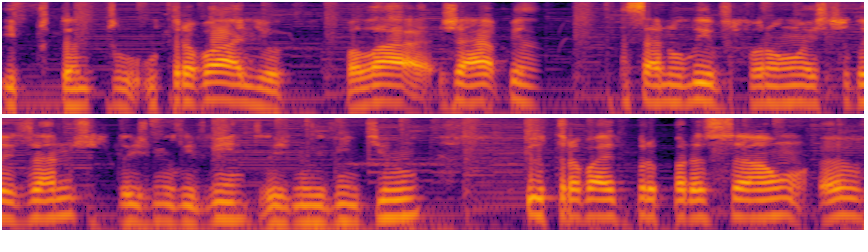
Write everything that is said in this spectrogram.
e portanto o trabalho para lá, já a pensar no livro, foram estes dois anos, 2020, 2021, e o trabalho de preparação uh,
